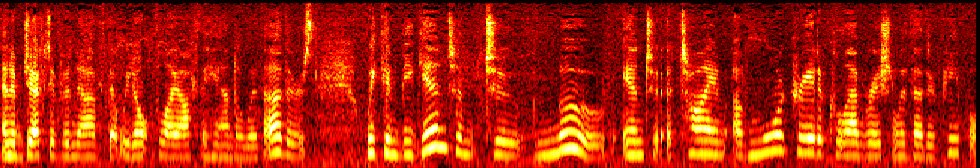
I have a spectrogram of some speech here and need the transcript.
and objective enough that we don't fly off the handle with others, we can begin to, to move into a time of more creative collaboration with other people.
